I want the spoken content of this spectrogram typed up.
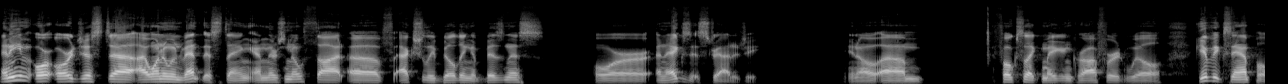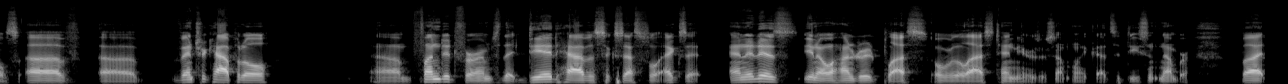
and even, or, or just, uh, I want to invent this thing. And there's no thought of actually building a business or an exit strategy. You know, um, folks like Meagan Crawford will give examples of uh, venture capital um, funded firms that did have a successful exit. And it is you know 100 plus over the last 10 years or something like that. It's a decent number. But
